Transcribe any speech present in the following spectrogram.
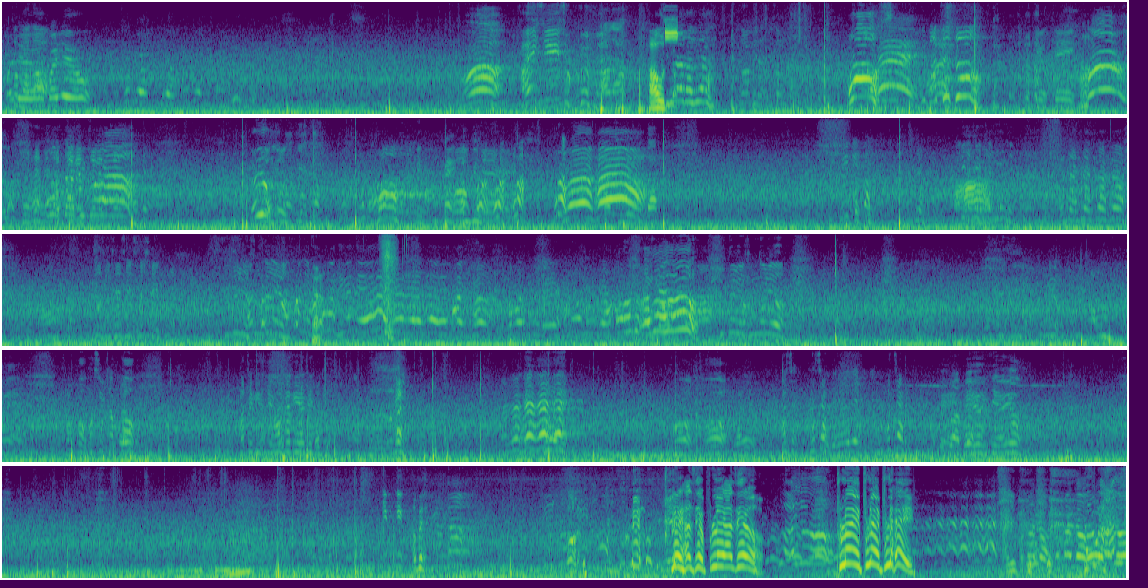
빨리 해요 빨리 해요 와 가야지 조금 아웃 맞췄어 야 가자 힘들려 힘들려. 잡고 확실히 잡고 활짝 해야 돼 활짝 해야 돼. 좋아 좋아 가자 가자 가자 여유 이제 여유 플레이 하세요 플레이 하세요. 플레이 플레이 플레이. 공을 안 줘.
